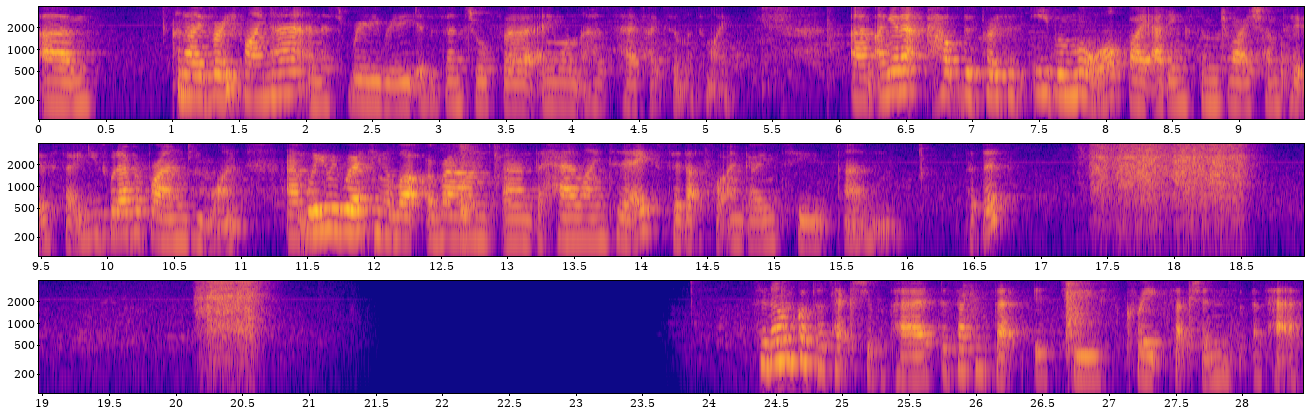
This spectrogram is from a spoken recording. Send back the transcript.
Um, and I have very fine hair and this really, really is essential for anyone that has hair type similar to mine. Um, I'm going to help the process even more by adding some dry shampoo. So use whatever brand you want. Um, we're going to be working a lot around um, the hairline today, so that's what I'm going to um, put this. So now we've got our texture prepared, the second step is to create sections of hair.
